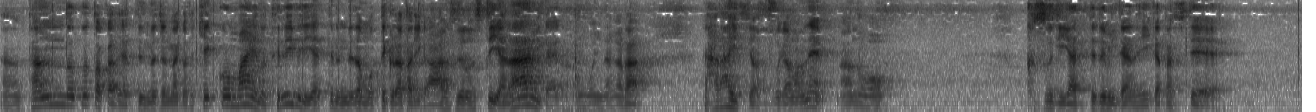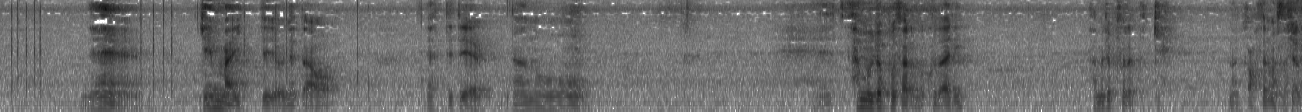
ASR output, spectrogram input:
あの単独とかでやってるのじゃなくて、結構前のテレビでやってるネタ持ってくるあたりが、後ろシティやな、みたいな思いながら、で、ハライチはさすがのね、あの、薬やってるみたいな言い方して、ねえ、玄米っていうネタをやってて、あのサムギョプサルの下り？サムギョプサルやったっけ？なんか忘れましたけど。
